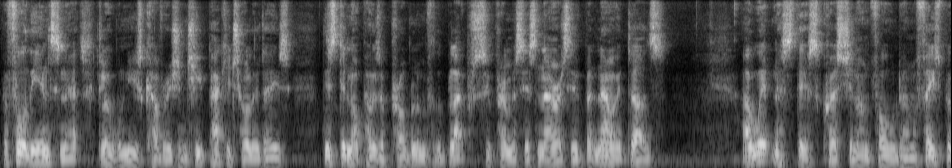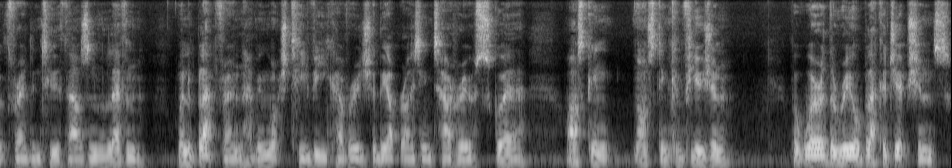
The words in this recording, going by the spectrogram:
Before the internet, global news coverage, and cheap package holidays, this did not pose a problem for the black supremacist narrative, but now it does. I witnessed this question unfold on a Facebook thread in 2011 when a black friend, having watched TV coverage of the uprising Tahrir Square, asking, asked in confusion, But where are the real black Egyptians?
